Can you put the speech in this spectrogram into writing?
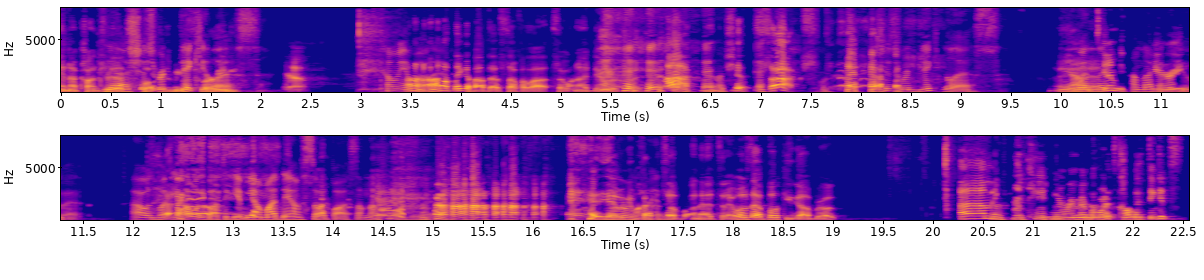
in a country Yeah, that's it's just supposed to be free. ridiculous. Yeah. Tell me I don't know. I don't think about that stuff a lot. So when I do, it's like, it. fuck, man, that shit sucks. it's just ridiculous. Yeah, when the- gonna I'm not scary. gonna do it. I was about, yeah, I was about to get me on my damn soapbox. I'm not gonna do it. yeah, we can mind. pass up on that today. What was that book you got, bro? Um, I can't even remember what it's called. I think it's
